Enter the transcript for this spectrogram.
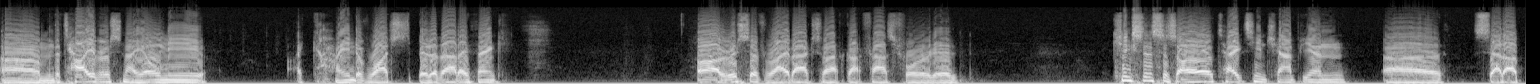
Um, Natalya versus Naomi. I kind of watched a bit of that. I think. Uh, Rusev Ryback, so that got fast forwarded. Kingston Cesaro, tag team champion, uh, set up,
